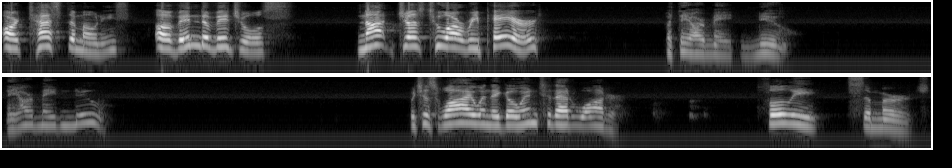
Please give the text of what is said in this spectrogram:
are testimonies of individuals, not just who are repaired, but they are made new. They are made new. Which is why when they go into that water, fully submerged,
